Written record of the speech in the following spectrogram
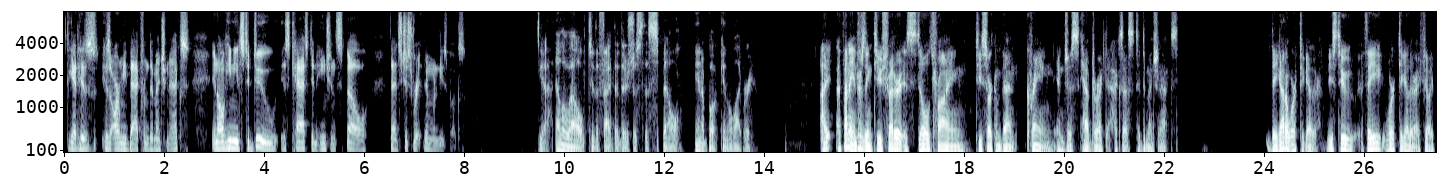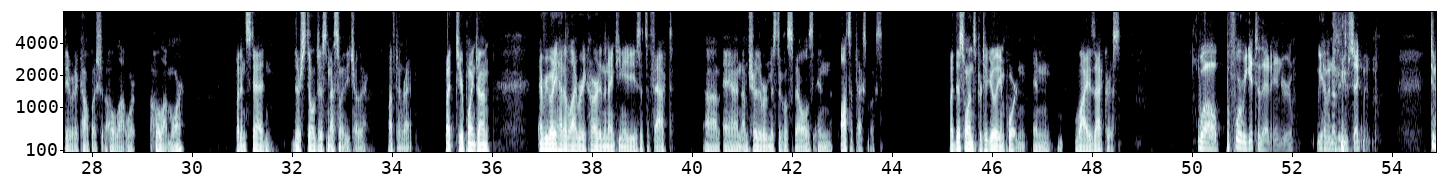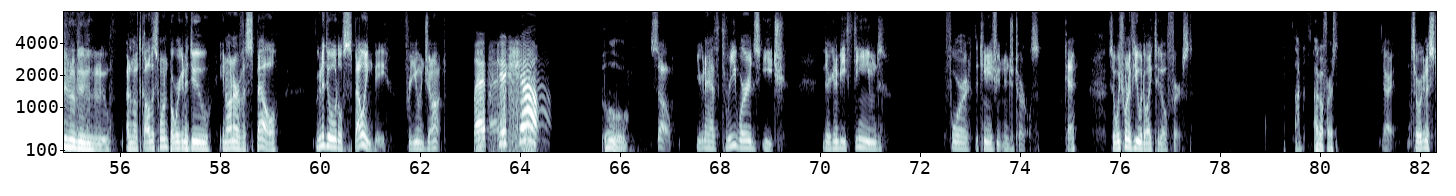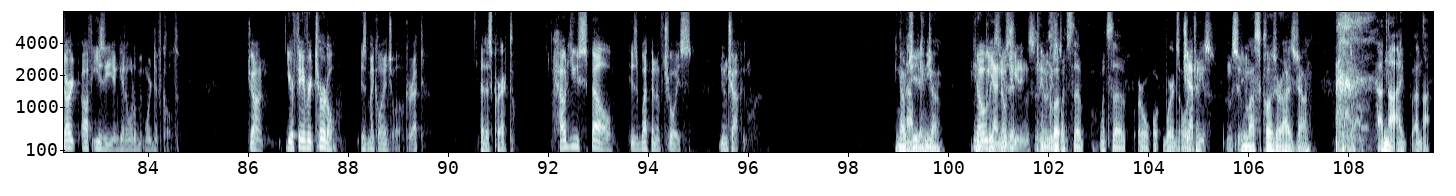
to get his his army back from Dimension X, and all he needs to do is cast an ancient spell that's just written in one of these books. Yeah, LOL to the fact that there's just this spell in a book in the library. I, I find it interesting too. Shredder is still trying to circumvent Krang and just have direct access to Dimension X. They got to work together. These two, if they work together, I feel like they would accomplish a whole lot work, a whole lot more. But instead, they're still just messing with each other, left and right. But to your point, Jon, everybody had a library card in the 1980s. It's a fact, um, and I'm sure there were mystical spells in lots of textbooks but this one's particularly important. And why is that, Chris? Well, before we get to that, Andrew, we have another new segment. I don't know what to call this one, but we're going to do, in honor of a spell, we're going to do a little spelling bee for you and Jon. Let's kick shout. Ooh, So you're going to have three words each. They're going to be themed for the Teenage Mutant Ninja Turtles. Okay. So which one of you would like to go first? I'll, I'll go first. All right. So we're going to start off easy and get a little bit more difficult. Jon, your favorite turtle is Michelangelo, correct? That is correct. How do you spell his weapon of choice, Nunchaku? No Um, cheating, you- Jon. No, yeah, please no cheating. This is Can the you, honest- what's the what's the or, or words origin? Japanese. I'm assuming You must close your eyes, Jon. I'm not. I, I'm not.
